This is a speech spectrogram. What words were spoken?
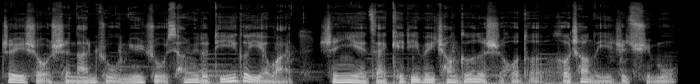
这一首是男主女主相遇的第一个夜晚，深夜在 KTV 唱歌的时候的合唱的一支曲目。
